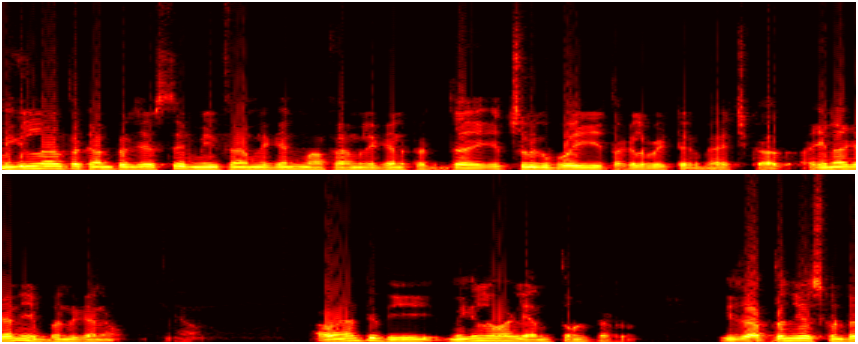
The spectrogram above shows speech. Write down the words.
మిగిలిన వాళ్ళతో కంపేర్ చేస్తే మీ ఫ్యామిలీ కానీ మా ఫ్యామిలీ కానీ పెద్ద ఎచ్చులకు పోయి తగలబెట్టే బ్యాచ్ కాదు. అయినా కానీ ఇబ్బందిగానే. అలాంటిది మిగిలిన వాళ్ళు ఎంత ఉంటారు? ఇది అర్థం చేసుకుంటే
